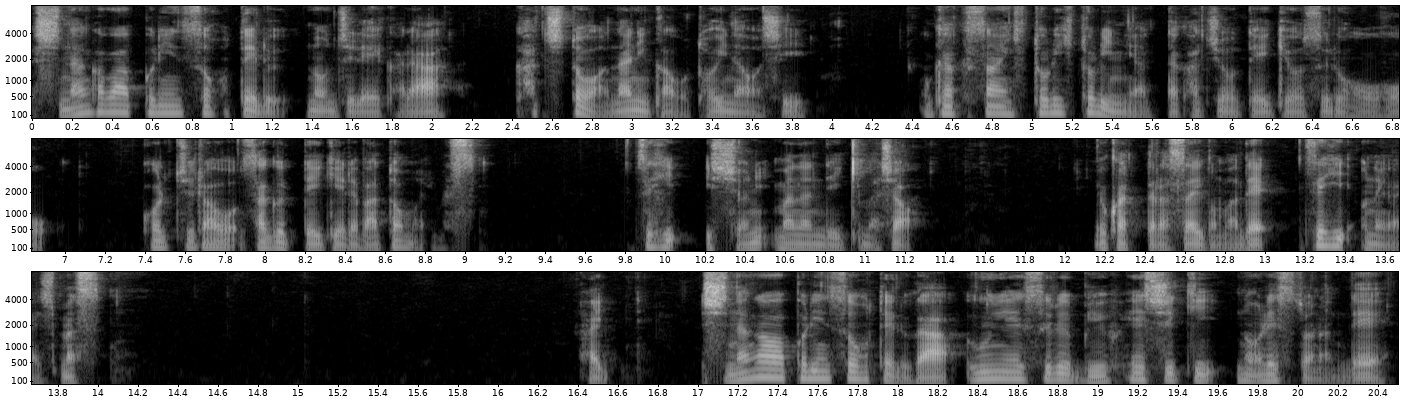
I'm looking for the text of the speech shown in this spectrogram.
品川プリンスホテルの事例から価値とは何かを問い直し、お客さん一人一人に合った価値を提供する方法、こちらを探っていければと思います。ぜひ一緒に学んでいきましょう。よかったら最後までぜひお願いします。はい。品川プリンスホテルが運営するビュッフェ式のレストランで、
